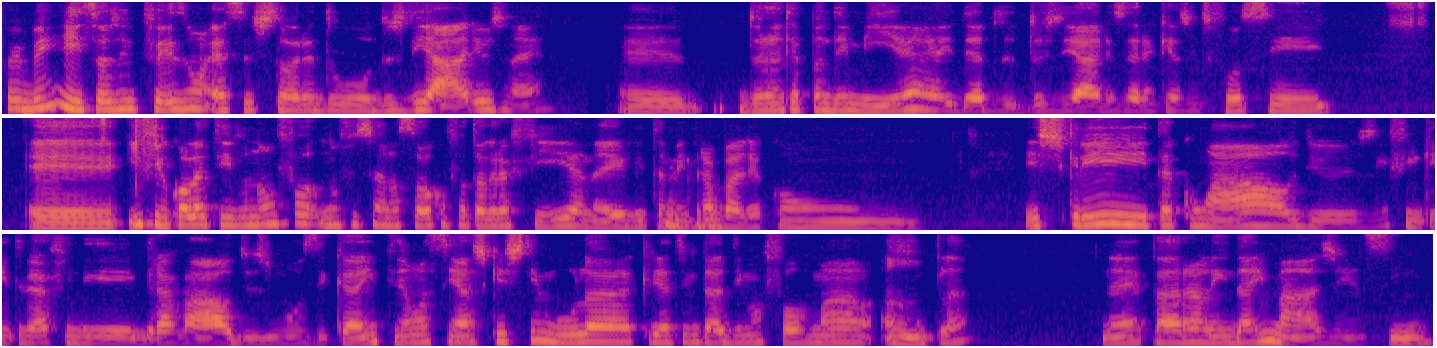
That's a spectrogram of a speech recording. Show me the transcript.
foi bem isso. A gente fez um, essa história do, dos diários, né? É, durante a pandemia, a ideia do, dos diários era que a gente fosse. É, enfim, o coletivo não, não funciona só com fotografia, né? Ele também uhum. trabalha com escrita, com áudios, enfim, quem tiver a fim de gravar áudios, música. Então, assim, acho que estimula a criatividade de uma forma ampla, né? Para além da imagem, assim.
